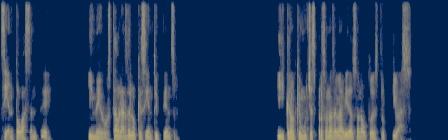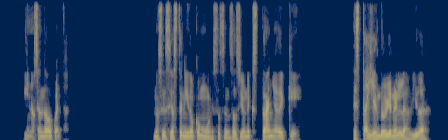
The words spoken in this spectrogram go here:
siento bastante. Y me gusta hablar de lo que siento y pienso. Y creo que muchas personas en la vida son autodestructivas y no se han dado cuenta. No sé si has tenido como esa sensación extraña de que te está yendo bien en la vida.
